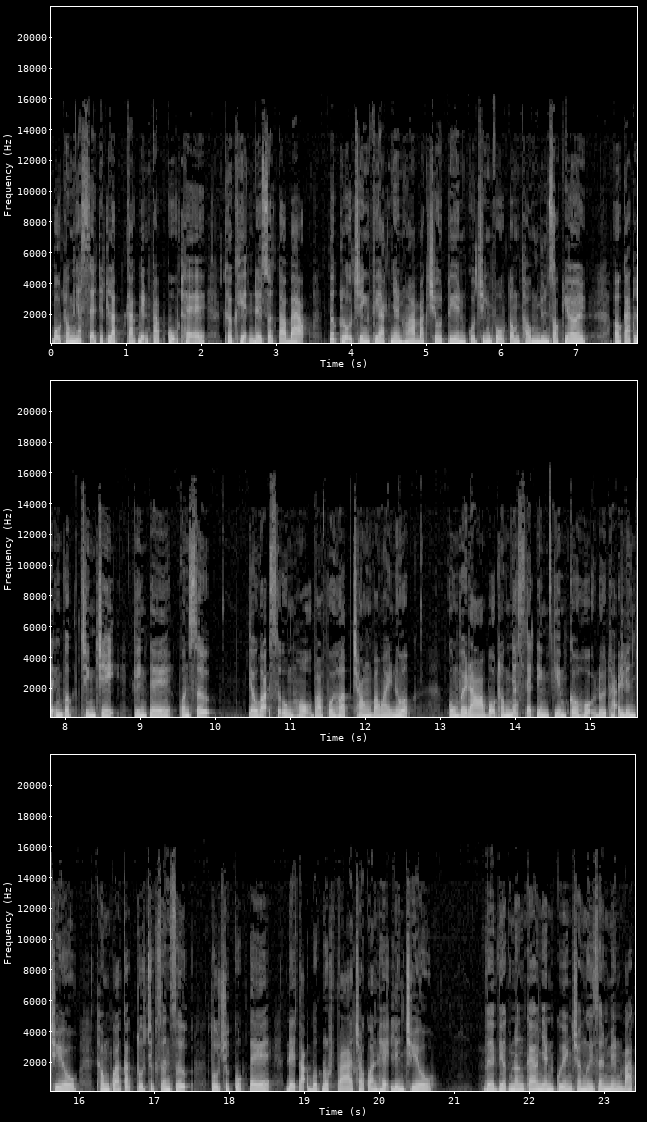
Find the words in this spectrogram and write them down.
Bộ Thống nhất sẽ thiết lập các biện pháp cụ thể thực hiện đề xuất táo bạo, tức lộ trình phi hạt nhân hóa Bắc Triều Tiên của chính phủ Tổng thống Yoon suk yeol ở các lĩnh vực chính trị, kinh tế, quân sự, kêu gọi sự ủng hộ và phối hợp trong và ngoài nước – Cùng với đó, Bộ Thống nhất sẽ tìm kiếm cơ hội đối thoại liên triều thông qua các tổ chức dân sự, tổ chức quốc tế để tạo bước đột phá cho quan hệ liên triều. Về việc nâng cao nhân quyền cho người dân miền Bắc,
